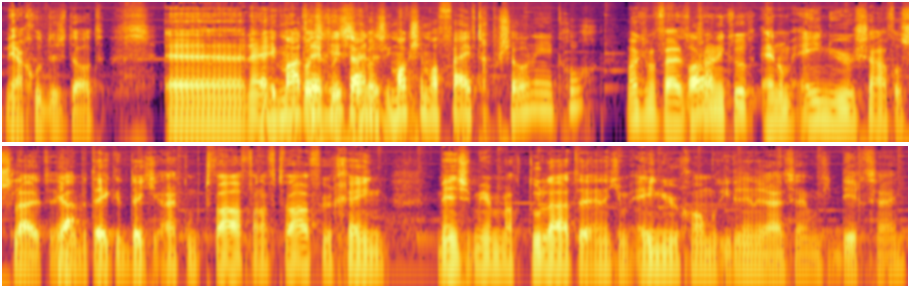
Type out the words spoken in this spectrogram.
ja, goed, dus dat. Eh nee, die ik was maatregelen zijn dus ik- maximaal 50 personen in je kroeg. Maximaal 50 Waar? persoon in de kroeg en om 1 uur s'avonds sluiten. Ja. En dat betekent dat je eigenlijk om 12, vanaf 12 uur geen mensen meer mag toelaten. En dat je om 1 uur gewoon moet iedereen eruit zijn, moet je dicht zijn.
